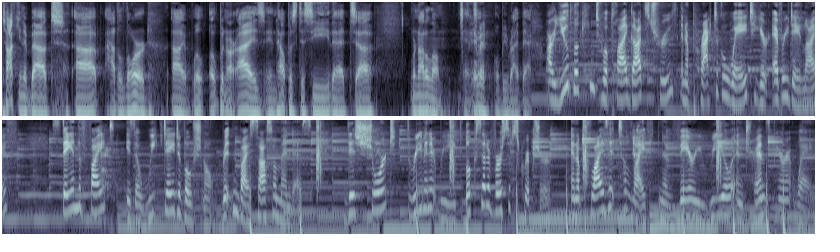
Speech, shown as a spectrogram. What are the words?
talking about uh, how the Lord uh, will open our eyes and help us to see that uh, we're not alone. And so Amen. we'll be right back. Are you looking to apply God's truth in a practical way to your everyday life? Stay in the Fight is a weekday devotional written by Saso Mendez. This short, three minute read looks at a verse of scripture and applies it to life in a very real and transparent way.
